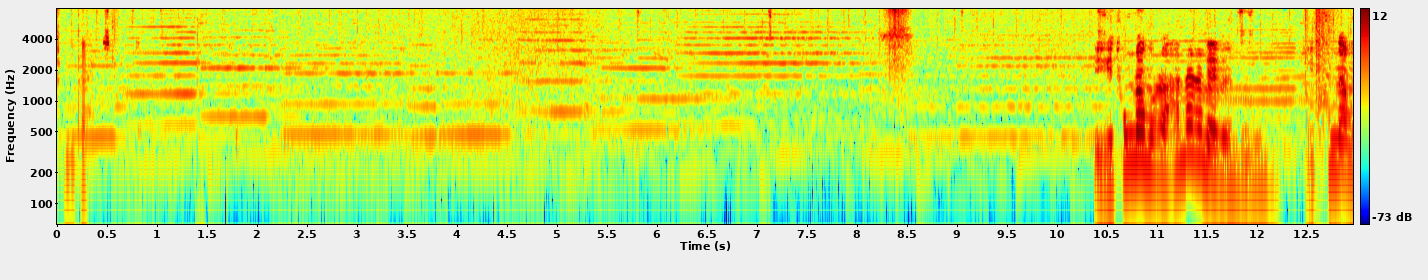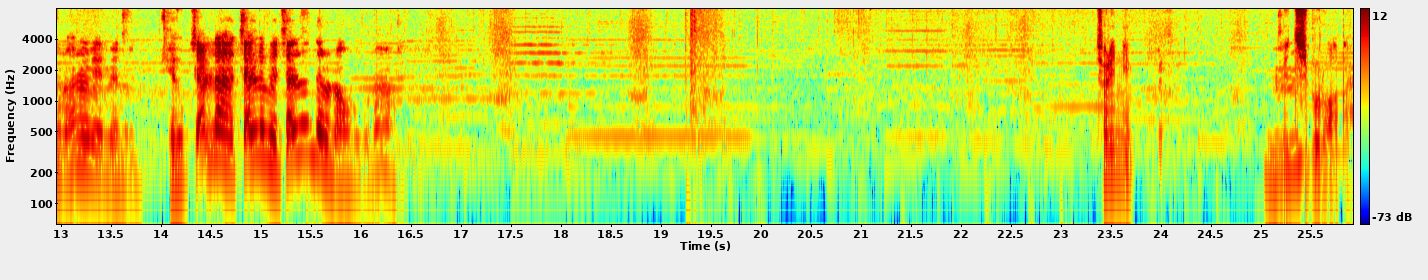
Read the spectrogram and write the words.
자, 침대. 이게 통나무를 하나를 베면은 이 큰 나무를 하나를 베면은 계속 잘라 자르면 자르는 대로 나오는구나. 철이님, 음? 이 집으로 와봐요.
